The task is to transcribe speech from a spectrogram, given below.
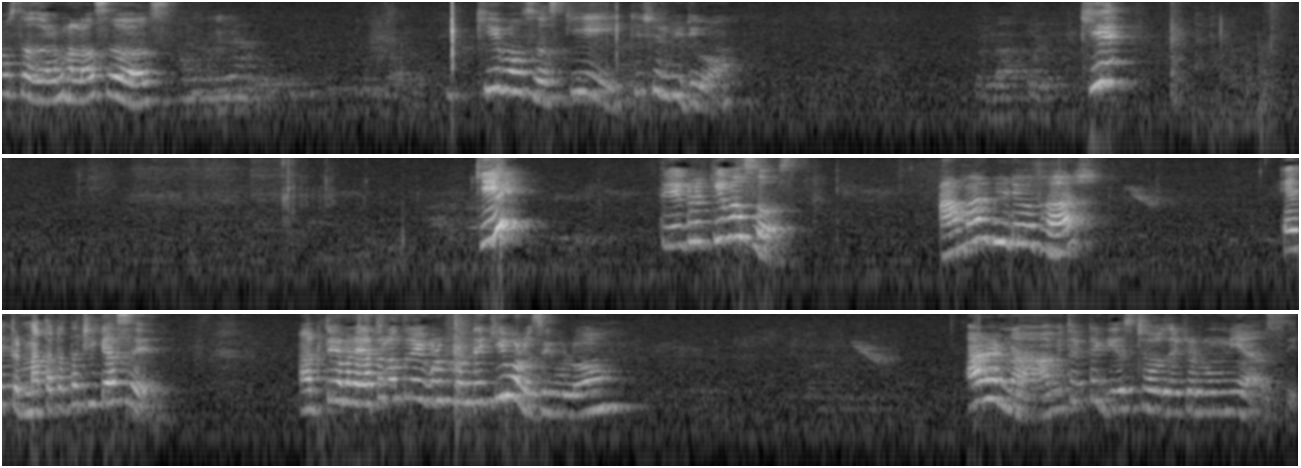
অবস্থা তোর? ভালো আছোস? কি বলছস? কি? কিসের ভিডিও কি? কি? তুই এগুলো কি বলছস? আমার ভিডিও ফাঁস? এই তোর মাথা টাথা ঠিক আছে। আর তুই আমার এত রাত্রে এগুলো ফোন দিয়ে কি বলছ এগুলো? আরে না, আমি তো একটা গেস্ট হাউস একটা রুম নিয়ে আছি।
